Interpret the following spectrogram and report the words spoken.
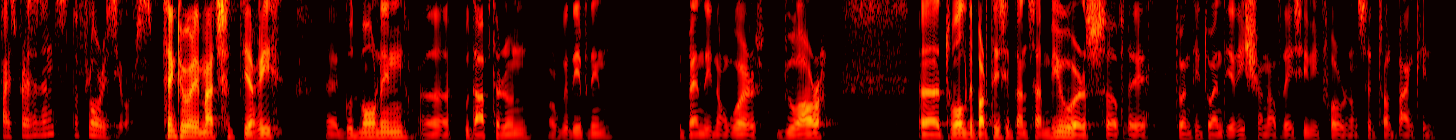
Vice President, the floor is yours. Thank you very much, Thierry. Uh, good morning, uh, good afternoon, or good evening, depending on where you are. Uh, to all the participants and viewers of the 2020 edition of the ECB Forum on Central Banking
